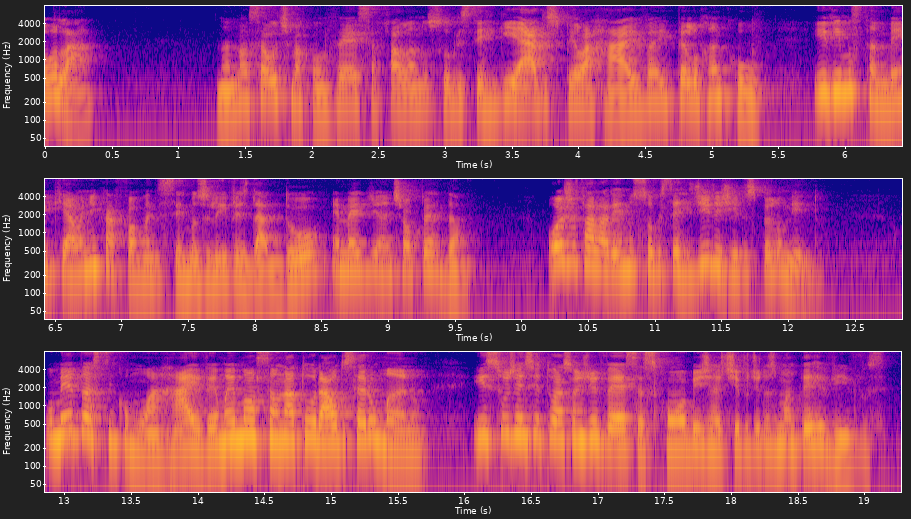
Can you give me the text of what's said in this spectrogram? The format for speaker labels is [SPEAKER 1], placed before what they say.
[SPEAKER 1] Olá! Na nossa última conversa falamos sobre ser guiados pela raiva e pelo rancor, e vimos também que a única forma de sermos livres da dor é mediante ao perdão. Hoje falaremos sobre ser dirigidos pelo medo. O medo, assim como a raiva, é uma emoção natural do ser humano e surge em situações diversas com o objetivo de nos manter vivos.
